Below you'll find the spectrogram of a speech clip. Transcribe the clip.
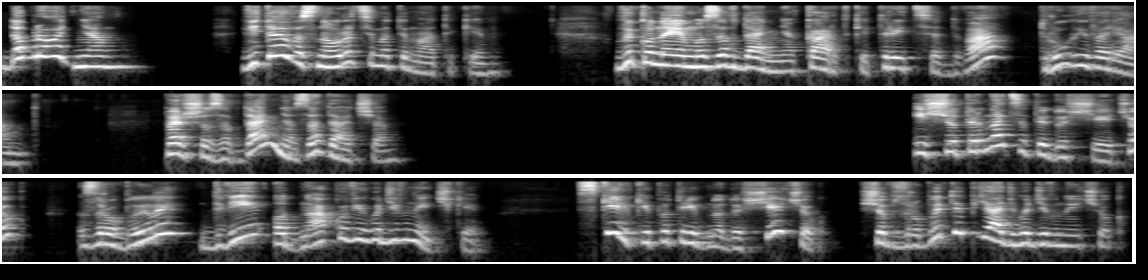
Доброго дня! Вітаю вас на уроці математики. Виконаємо завдання картки 32, другий варіант. Перше завдання – задача. Із 14 дощечок зробили дві однакові годівнички. Скільки потрібно дощечок, щоб зробити 5 годівничок?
